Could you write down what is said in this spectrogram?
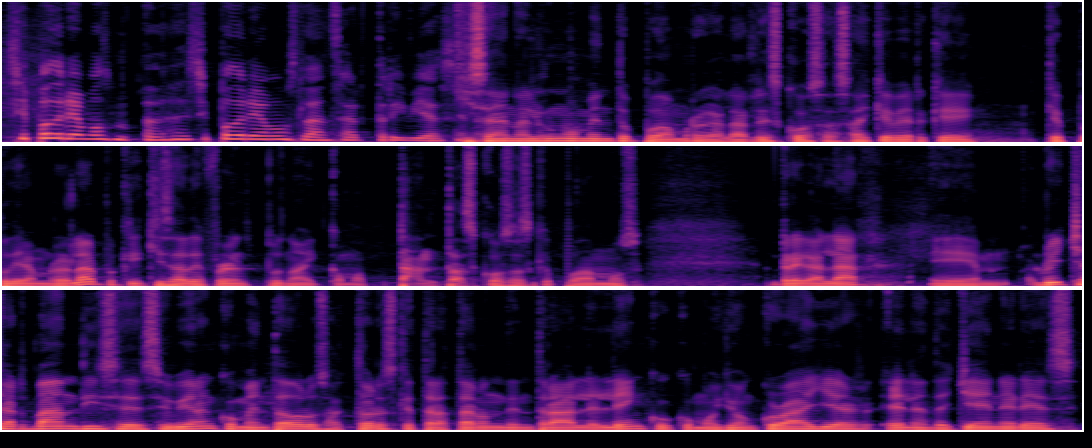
Sí podríamos, eh, sí podríamos lanzar trivias. Quizá en algún momento podamos regalarles cosas. Hay que ver qué, qué podríamos regalar, porque quizá de Friends pues no hay como tantas cosas que podamos regalar. Eh, Richard Van dice, si hubieran comentado los actores que trataron de entrar al elenco, como John Cryer, Ellen DeGeneres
